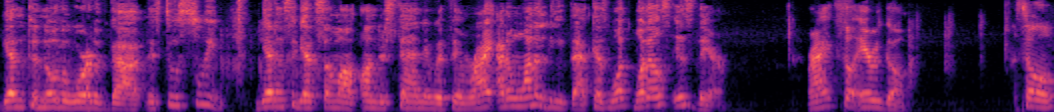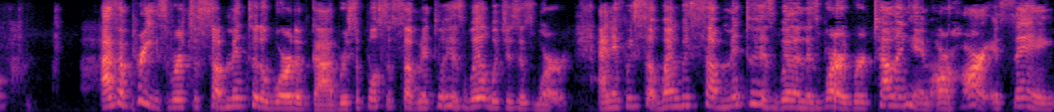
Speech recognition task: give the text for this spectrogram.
getting to know the Word of God. It's too sweet getting to get some uh, understanding with Him, right? I don't want to leave that because what, what else is there, right? So here we go. So as a priest, we're to submit to the word of God. We're supposed to submit to his will, which is his word. And if we when we submit to his will and his word, we're telling him our heart is saying,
